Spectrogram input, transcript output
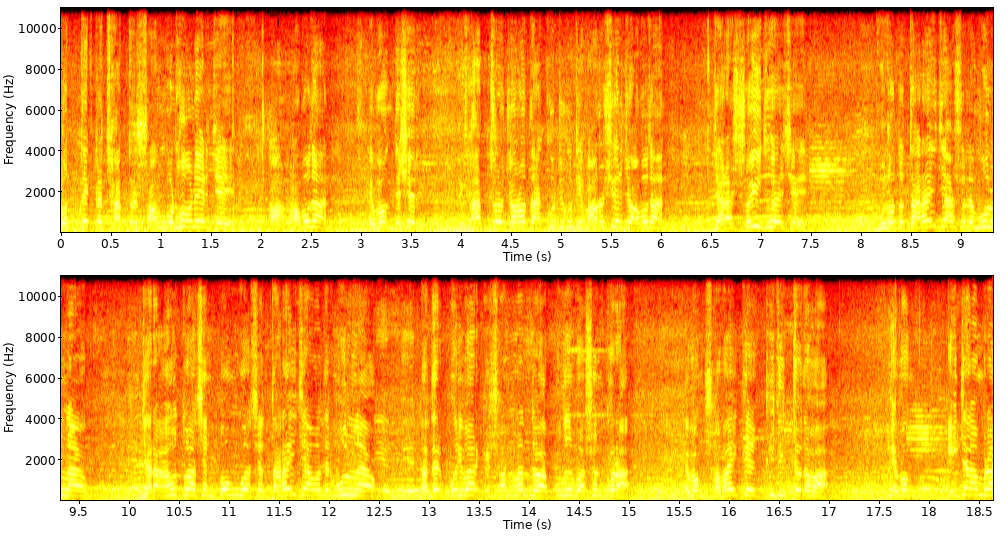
প্রত্যেকটা ছাত্র সংগঠনের যে অবদান এবং দেশের ছাত্র জনতা, কোটি কোটি মানুষের যে অবদান, যারা শহীদ হয়েছে, মূলত তারাই যে আসলে মূল নায়ক, যারা আহত আছেন, পঙ্গু আছেন, তারাই যে আমাদের মূল নায়ক, তাদের পরিবারকে সম্মান দেওয়া, পুনর্বাসন করা এবং সবাইকে কৃতিত্ব দেওয়া এবং এটা আমরা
